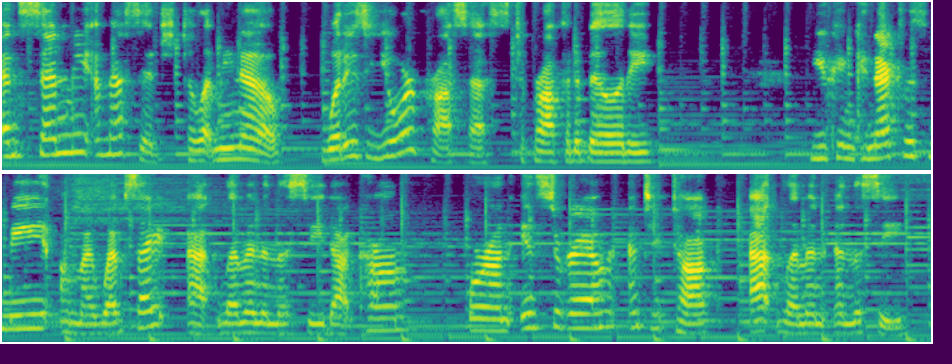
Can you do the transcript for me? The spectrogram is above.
and send me a message to let me know what is your process to profitability. You can connect with me on my website at lemonandthesea.com or on Instagram and TikTok at lemonandthesea.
